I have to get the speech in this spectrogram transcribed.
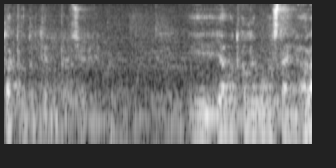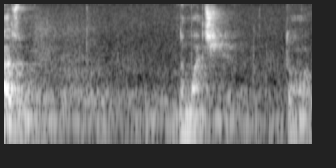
так продуктивно працює. І я от коли був останнього разу на матчі, то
